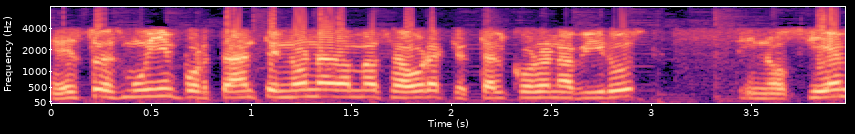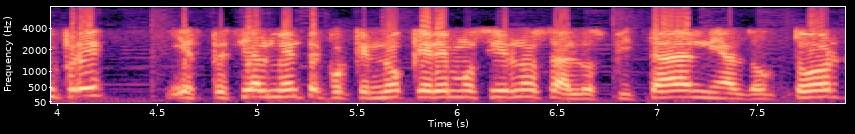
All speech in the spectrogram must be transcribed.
Esto es muy importante, no nada más ahora que está el coronavirus, sino siempre y especialmente porque no queremos irnos al hospital ni al doctor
